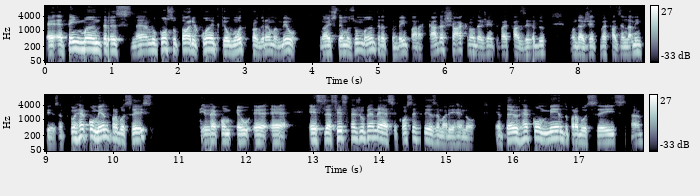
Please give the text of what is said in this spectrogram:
é, é, tem mantras, né? No consultório quântico, que é um outro programa meu, nós temos um mantra também para cada chakra onde a gente vai fazendo, onde a gente vai fazendo a limpeza. Então eu recomendo para vocês, eu, eu é, é, esse exercício rejuvenesce, com certeza, Maria Renault. Então eu recomendo para vocês, tá?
